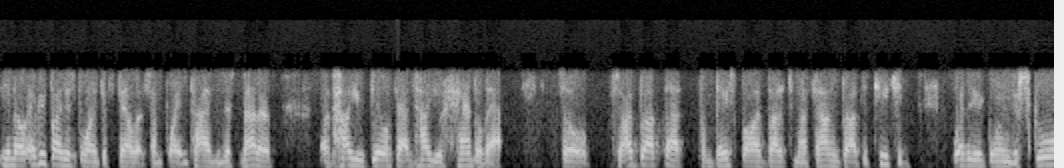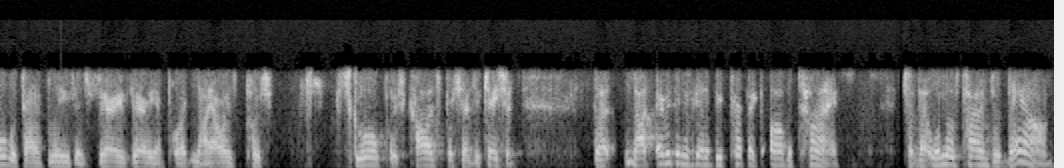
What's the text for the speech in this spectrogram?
you know everybody's going to fail at some point in time, and it's a matter of of how you deal with that and how you handle that. So, so I brought that from baseball. I brought it to my family, brought it to teaching. Whether you're going to school, which I believe is very, very important. I always push school, push college, push education. But not everything is going to be perfect all the time. So, but when those times are down,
